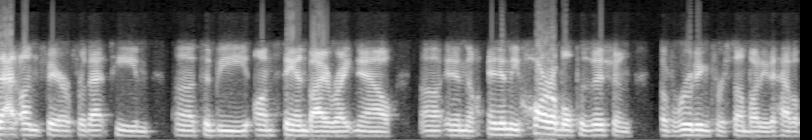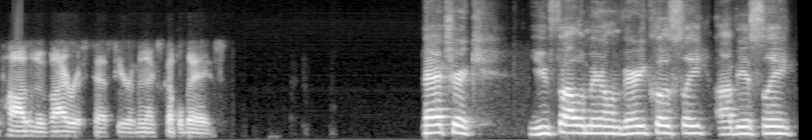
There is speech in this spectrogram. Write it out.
that unfair for that team uh, to be on standby right now, uh, and in the and in the horrible position of rooting for somebody to have a positive virus test here in the next couple days. Patrick, you follow Maryland very closely, obviously.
